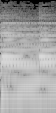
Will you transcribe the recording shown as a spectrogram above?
Bye.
